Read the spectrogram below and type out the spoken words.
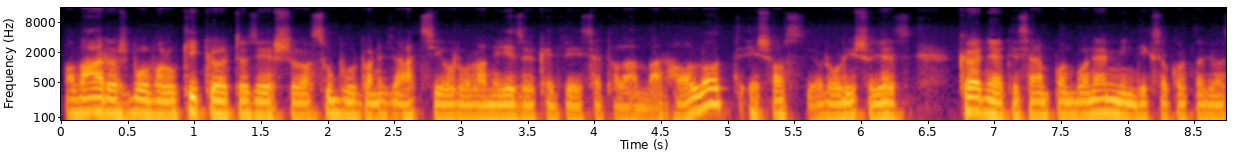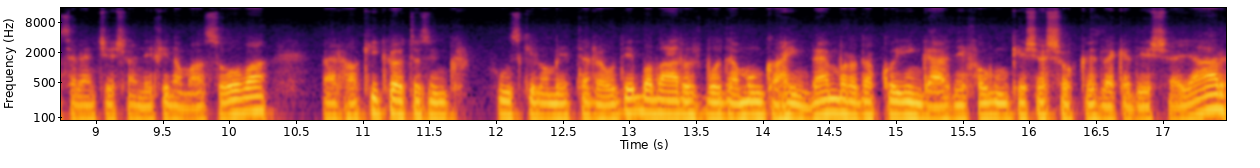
a városból való kiköltözésről, a szuburbanizációról a nézők egy része talán már hallott, és azról is, hogy ez környezeti szempontból nem mindig szokott nagyon szerencsés lenni finoman szóva, mert ha kiköltözünk 20 kilométerre odébb a városból, de a munkahelyünk marad, akkor ingázni fogunk, és ez sok közlekedéssel jár,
